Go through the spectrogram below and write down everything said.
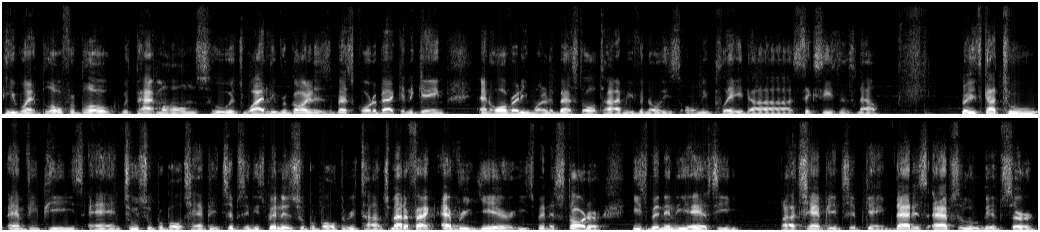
He went blow for blow with Pat Mahomes, who is widely regarded as the best quarterback in the game and already one of the best all time, even though he's only played uh, six seasons now but he's got two MVPs and two Super Bowl championships, and he's been in the Super Bowl three times. Matter of fact, every year he's been a starter, he's been in the AFC uh, championship game. That is absolutely absurd.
